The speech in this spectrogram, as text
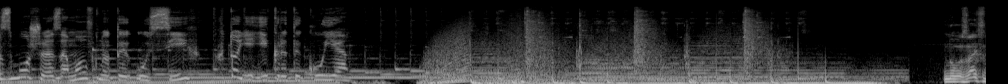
змушує замовкнути усіх, хто її критикує. Ну, ви знаєте,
